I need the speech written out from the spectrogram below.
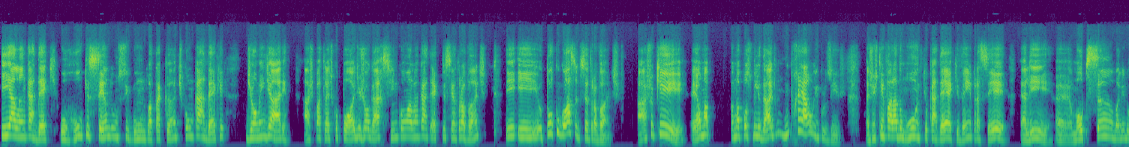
e Allan Kardec. O Hulk sendo um segundo atacante com o Kardec de homem de área acho que o Atlético pode jogar sim com o Allan Kardec de centroavante. E, e o Turco gosta de centroavante. Acho que é uma, uma possibilidade muito real, inclusive. A gente tem falado muito que o Kardec vem para ser ali é, uma opção ali no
